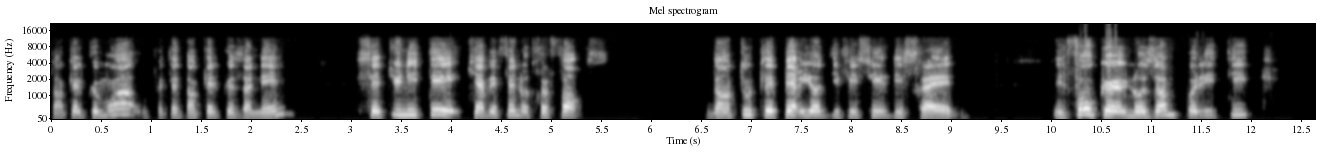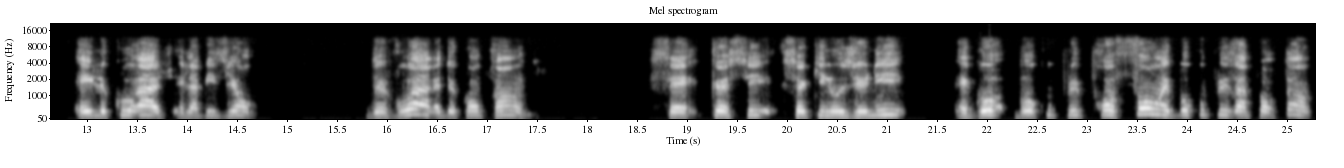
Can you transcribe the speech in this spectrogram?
dans quelques mois ou peut-être dans quelques années cette unité qui avait fait notre force dans toutes les périodes difficiles d'Israël. Il faut que nos hommes politiques aient le courage et la vision de voir et de comprendre que ce qui nous unit est beaucoup plus profond et beaucoup plus important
